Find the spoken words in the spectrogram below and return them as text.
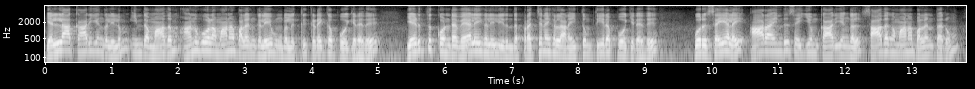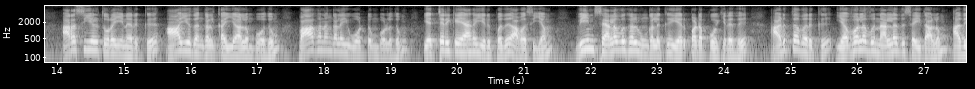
எல்லா காரியங்களிலும் இந்த மாதம் அனுகூலமான பலன்களே உங்களுக்கு கிடைக்கப் போகிறது. எடுத்துக்கொண்ட வேலைகளில் இருந்த பிரச்சனைகள் அனைத்தும் தீரப்போகிறது ஒரு செயலை ஆராய்ந்து செய்யும் காரியங்கள் சாதகமான பலன் தரும். அரசியல் துறையினருக்கு ஆயுதங்கள் கையாளும் போதும் வாகனங்களை ஓட்டும் பொழுதும் எச்சரிக்கையாக இருப்பது அவசியம். வீண் செலவுகள் உங்களுக்கு ஏற்பட போகிறது. அடுத்தவருக்கு எவ்வளவு நல்லது செய்தாலும் அது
